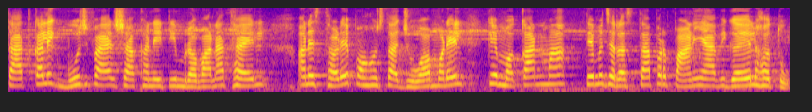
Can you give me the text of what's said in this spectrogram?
તાત્કાલિક ભુજ ફાયર શાખાની ટીમ રવાના થયેલ અને સ્થળે પહોંચતા જોવા મળેલ કે મકાનમાં તેમજ રસ્તા પર પાણી આવી ગયેલ હતું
